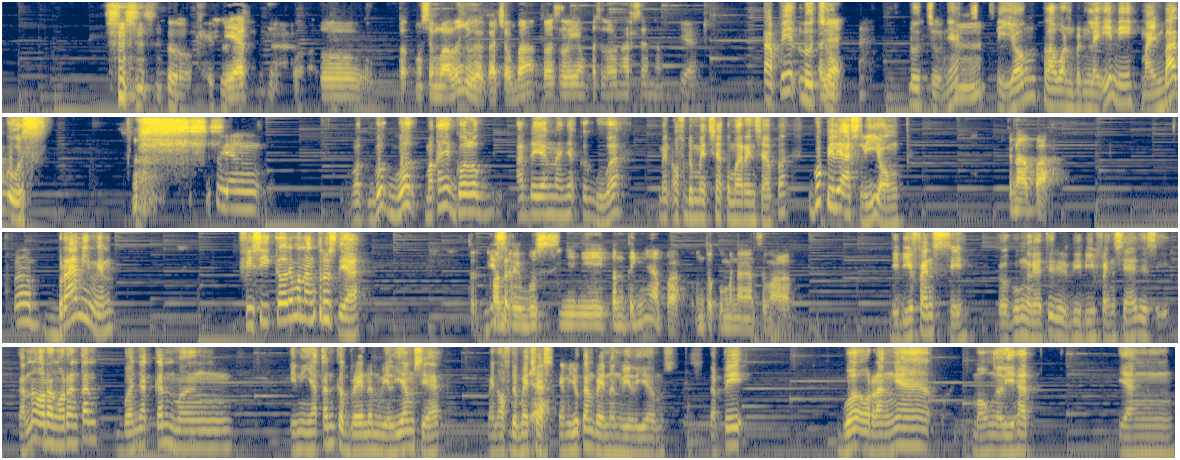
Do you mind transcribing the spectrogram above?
Tuh iya waktu musim lalu juga kacau banget tuh Asliong pas lawan Arsenal. Ya tapi lucu. Okay lucunya hmm. Lyon lawan Burnley ini main bagus. Itu yang gue gue makanya kalau ada yang nanya ke gue man of the matchnya kemarin siapa? Gue pilih Asli Yong kenapa? Eh, berani men. Fisikalnya menang terus dia. Kontribusi dia pentingnya apa untuk kemenangan semalam? Di defense sih. Gue ngeliatnya di, di defense-nya aja sih. Karena orang-orang kan banyak kan meng ininya kan ke Brandon Williams ya man of the match yeah. MU kan Brandon Williams tapi gue orangnya mau ngelihat yang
